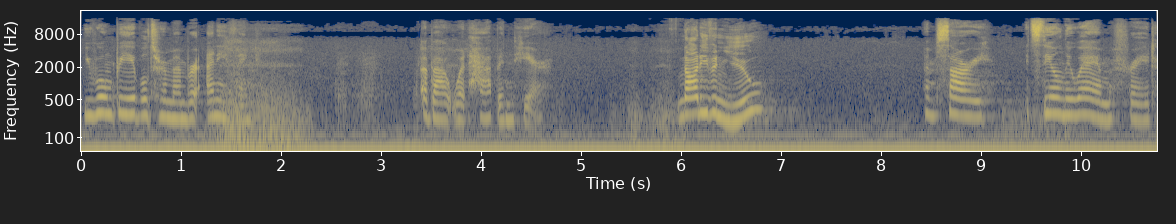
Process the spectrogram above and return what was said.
You won't be able to remember anything about what happened here. Not even you? I'm sorry. It's the only way, I'm afraid.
